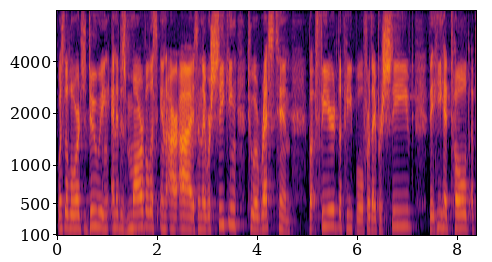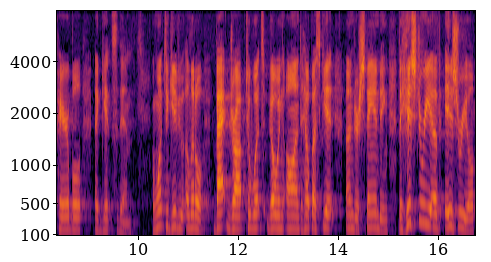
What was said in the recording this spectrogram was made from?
was the Lord's doing, and it is marvelous in our eyes. And they were seeking to arrest him, but feared the people, for they perceived that he had told a parable against them. I want to give you a little backdrop to what's going on to help us get understanding. The history of Israel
